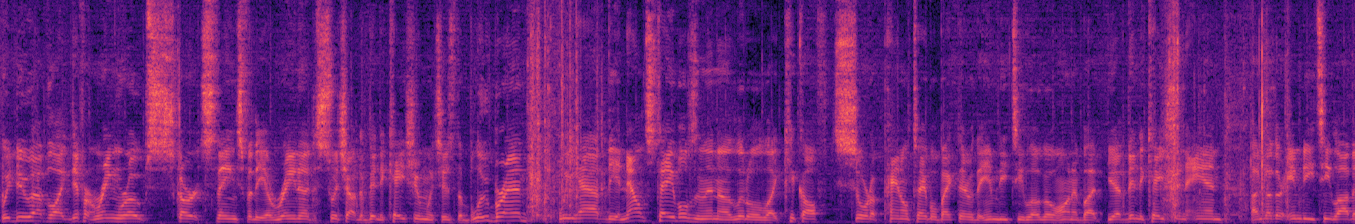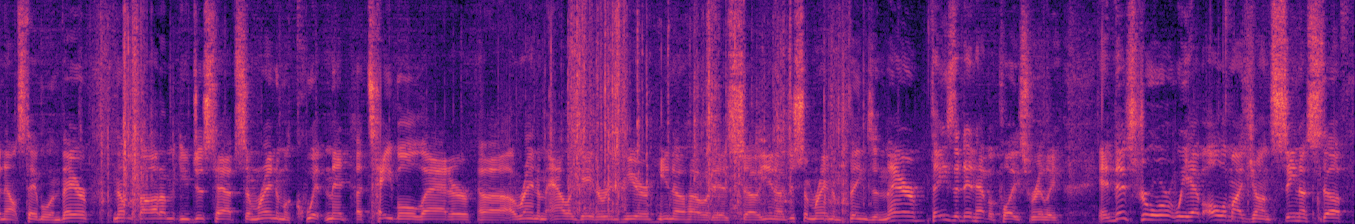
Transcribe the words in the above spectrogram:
we do have like different ring ropes, skirts, things for the arena to switch out to Vindication, which is the blue brand. We we have the announce tables and then a little like kickoff sort of panel table back there with the MDT logo on it, but you have Vindication and another MDT live announce table in there. And on the bottom, you just have some random equipment, a table, ladder, uh, a random alligator in here. You know how it is. So, you know, just some random things in there. Things that didn't have a place, really. In this drawer, we have all of my John Cena stuff.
